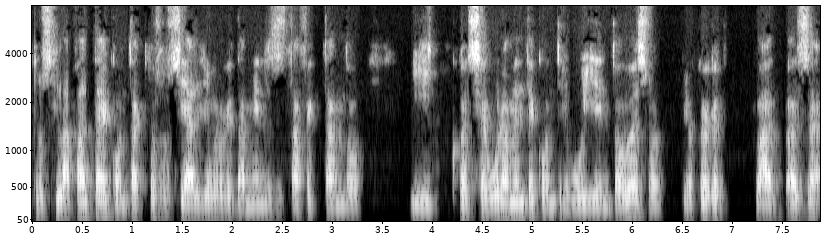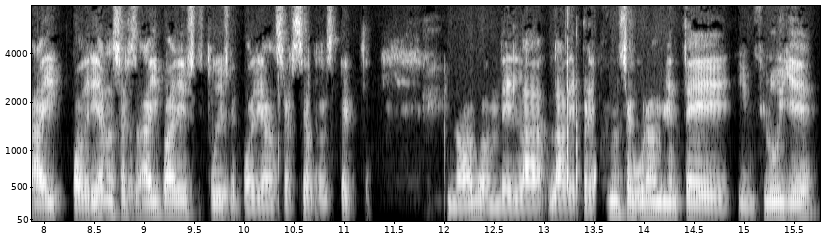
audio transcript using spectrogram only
pues la falta de contacto social yo creo que también les está afectando y pues, seguramente contribuye en todo eso. Yo creo que hay, podrían hacer, hay varios estudios que podrían hacerse al respecto. ¿No? Donde la, depresión seguramente influye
